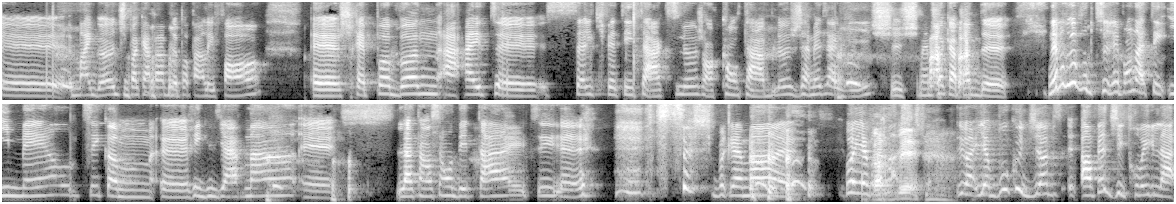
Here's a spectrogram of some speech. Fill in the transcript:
euh, my God, je suis pas capable de pas parler fort. Euh, je serais pas bonne à être euh, celle qui fait tes taxes, là, genre comptable, jamais de la vie. Je, je suis même pas capable de. N'importe quoi, il faut que tu répondes à tes emails, tu sais, comme euh, régulièrement, l'attention aux détails, tu sais. tout ça, je suis vraiment. il y a vraiment. Il y a beaucoup de jobs. En fait, j'ai trouvé la,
